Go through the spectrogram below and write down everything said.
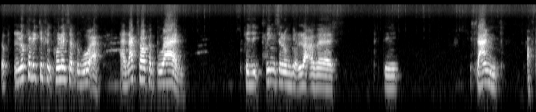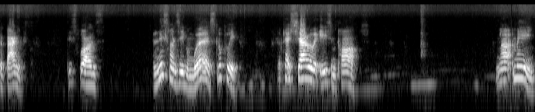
Look, look at the different colours of the water. And that's like a brown. Because it brings along a lot of uh, the sand off the banks. This one's, and this one's even worse. Look at it. Look how shallow it is in parts. You know what I mean?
